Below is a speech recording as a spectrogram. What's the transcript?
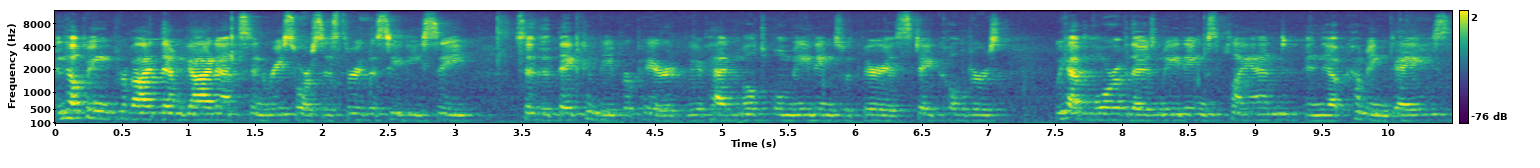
and helping provide them guidance and resources through the CDC so that they can be prepared. We have had multiple meetings with various stakeholders. We have more of those meetings planned in the upcoming days.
